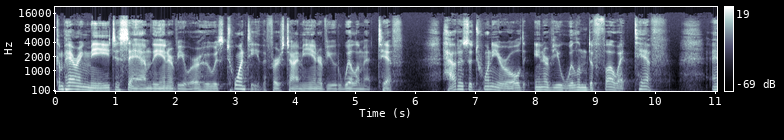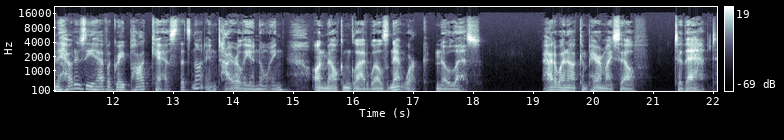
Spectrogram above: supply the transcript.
comparing me to Sam, the interviewer, who was 20 the first time he interviewed Willem at TIFF. How does a 20 year old interview Willem Dafoe at TIFF? And how does he have a great podcast that's not entirely annoying on Malcolm Gladwell's network, no less? How do I not compare myself to that?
